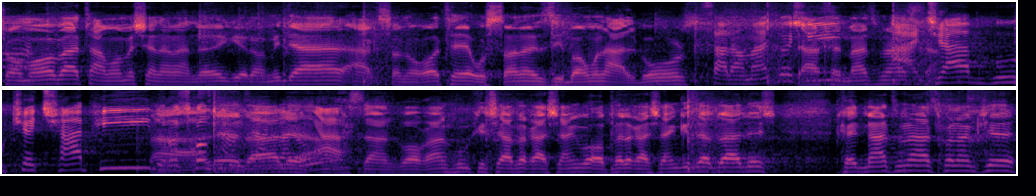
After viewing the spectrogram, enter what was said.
شما. و تمام شنونده گرامی در اقصا نقاط استان زیبامون البرز. سلامت باشید در خدمتتون هستم. عجب هوک چپی. درست بله گفتم بله احسن واقعا هوک چپ قشنگ و آپر قشنگی زد بعدش. خدمتتون عرض کنم که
